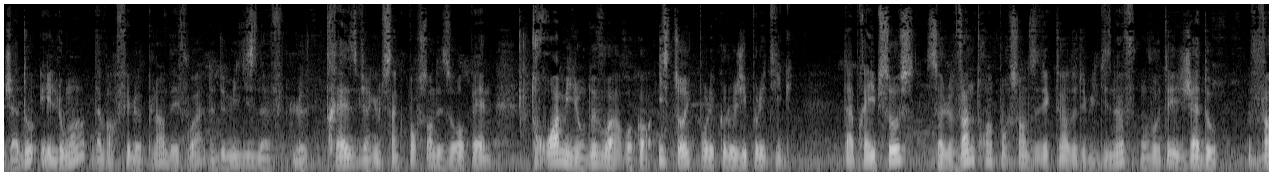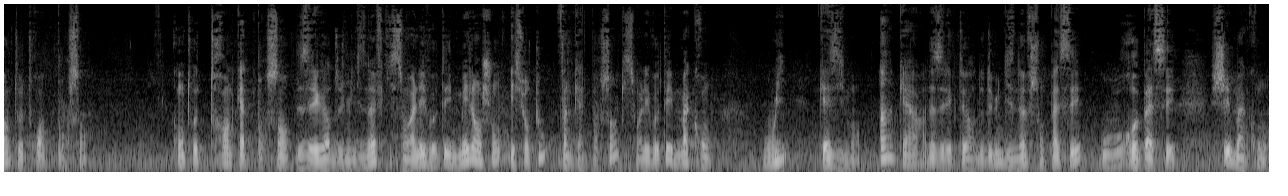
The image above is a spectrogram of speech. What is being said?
Jadot est loin d'avoir fait le plein des voix de 2019, le 13,5% des européennes. 3 millions de voix, record historique pour l'écologie politique. D'après Ipsos, seuls 23% des électeurs de 2019 ont voté Jadot, 23% contre 34% des électeurs de 2019 qui sont allés voter Mélenchon et surtout 24% qui sont allés voter Macron. Oui, quasiment un quart des électeurs de 2019 sont passés ou repassés chez Macron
